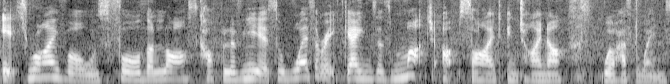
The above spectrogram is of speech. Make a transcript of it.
its rivals for the last couple of years. So whether it gains as much upside in China, we'll have to wait and see.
